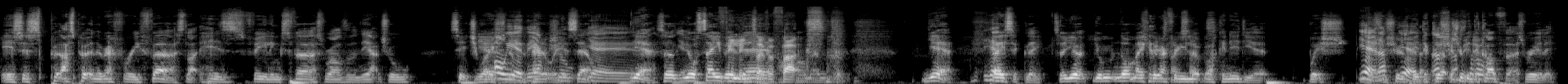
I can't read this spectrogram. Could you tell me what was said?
is just put, that's putting the referee first, like his feelings first, rather than the actual situation. Oh, yeah, the, the penalty actual- itself. yeah, yeah, yeah. so Yeah. you're saving Feelings their- over facts. Yeah, Yeah. basically. So you're you're not making the referee look sense. like an idiot, which Yeah, you know, that's- should yeah, be the that's- club, should be the club first, really.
